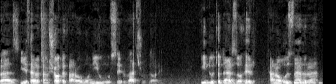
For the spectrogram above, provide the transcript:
و از یه طرف هم شاه فراوانی و ثروت رو داره. این دوتا در ظاهر تناقض ندارن.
